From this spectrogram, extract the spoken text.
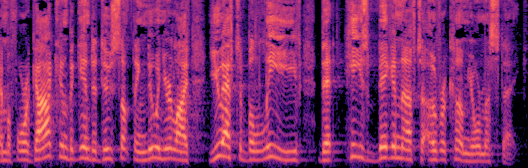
and before God can begin to do something new in your life, you have to believe that He's big enough to overcome your mistake.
